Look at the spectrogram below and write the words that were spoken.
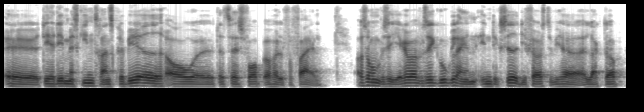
øh, det her det er maskintranskriberet, og øh, der tages forbehold for fejl. Og så må vi se, jeg kan i hvert fald se, at Google har indekseret de første, vi har lagt op,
